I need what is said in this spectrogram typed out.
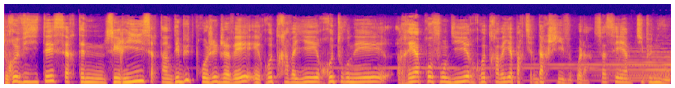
de, revisiter certaines séries, certains débuts de projets que j'avais et retravailler, retourner, réapprofondir, retravailler à partir d'archives. Voilà, ça c'est un petit peu nouveau.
